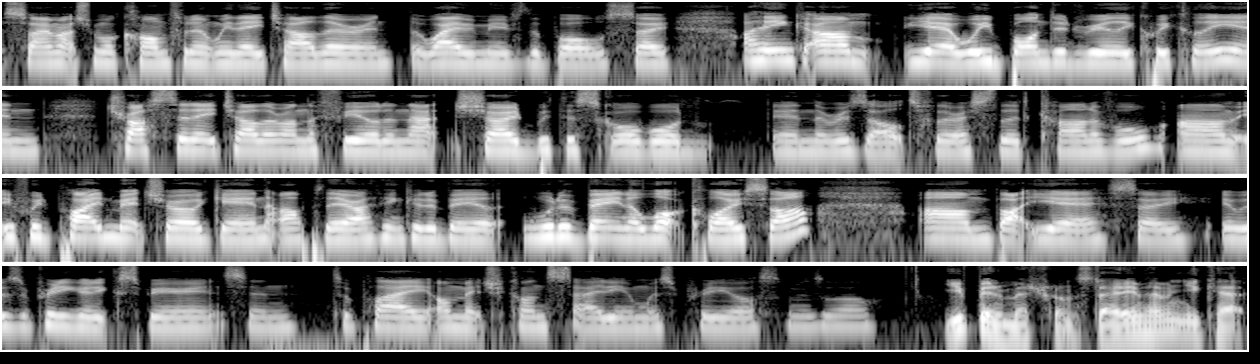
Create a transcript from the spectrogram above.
so much more confident with each other and the way we moved the ball. So I think, um, yeah, we bonded really quickly and trusted each other on the field, and that showed with the scoreboard and the results for the rest of the carnival. Um, if we'd played Metro again up there, I think it'd be would have been a lot closer. Um, but yeah, so it was a pretty good experience, and to play on Metricon Stadium was pretty awesome as well. You've been to Metricon Stadium, haven't you, Kat?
